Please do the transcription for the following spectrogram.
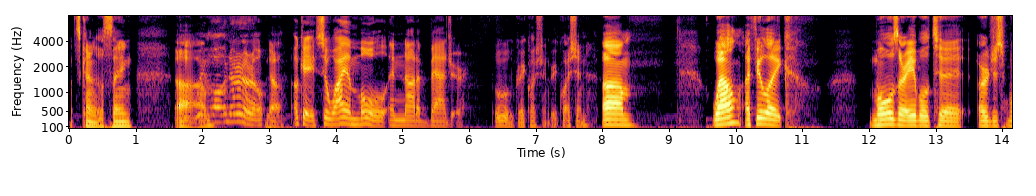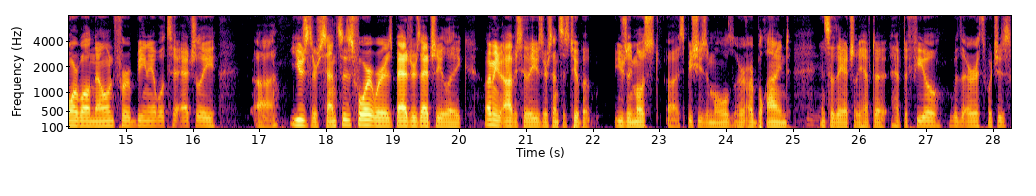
that's kind of the thing. Um, oh no no no no. no. Okay, so why a mole and not a badger? Ooh, great question. Great question. Um, well, I feel like moles are able to, are just more well known for being able to actually uh, use their senses for it, whereas badgers actually like. I mean, obviously they use their senses too, but usually most uh, species of moles are, are blind, and so they actually have to have to feel with the earth, which is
